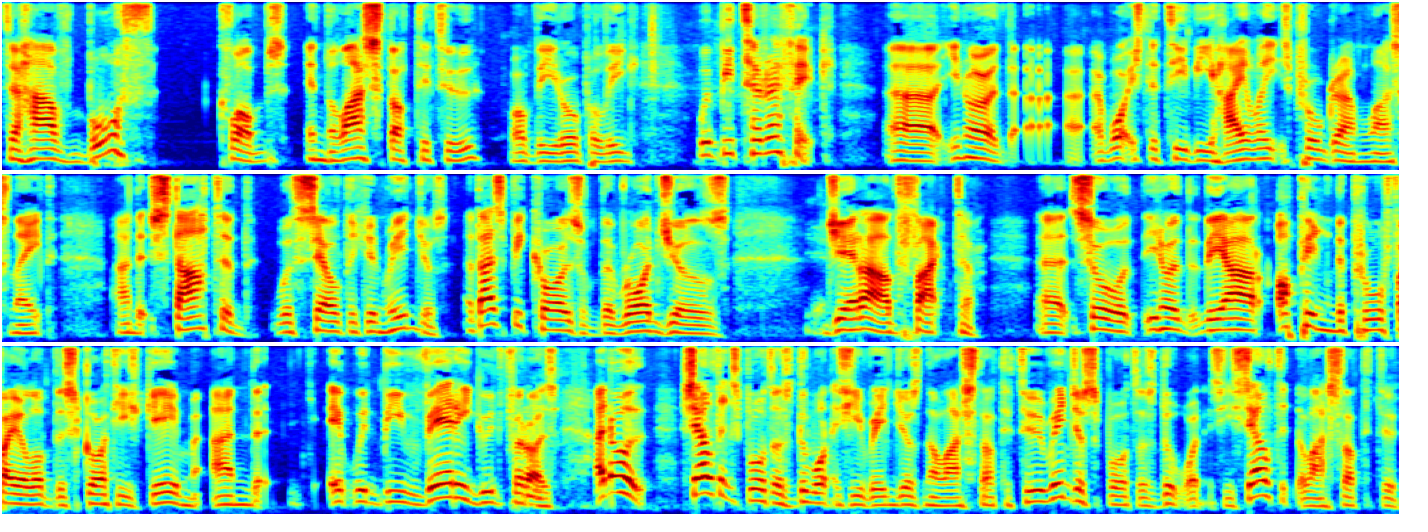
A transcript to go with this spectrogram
to have both clubs in the last 32 of the Europa League would be terrific. Uh, you know, I watched the TV highlights programme last night and it started with Celtic and Rangers. And that's because of the Rodgers yeah. Gerrard factor. Uh, so, you know, they are upping the profile of the Scottish game, and it would be very good for us. I know Celtic supporters don't want to see Rangers in the last 32. Rangers supporters don't want to see Celtic in the last 32.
